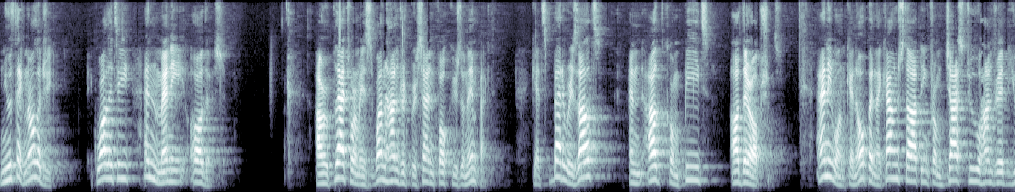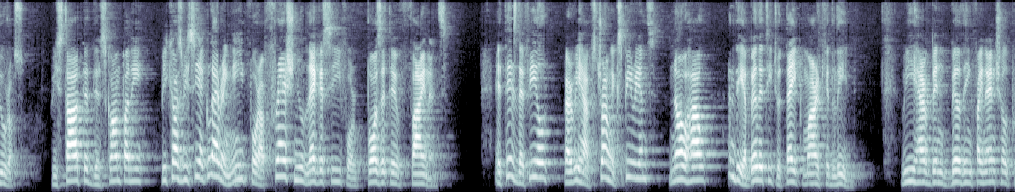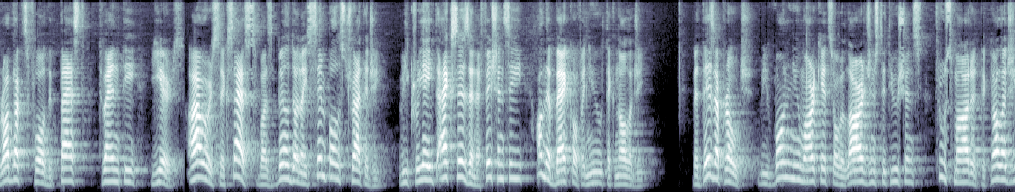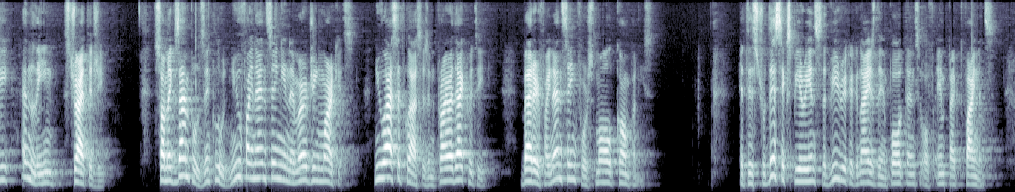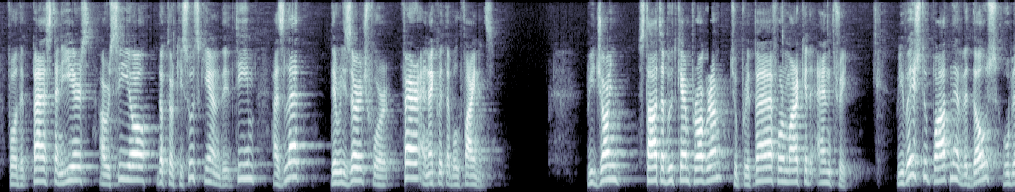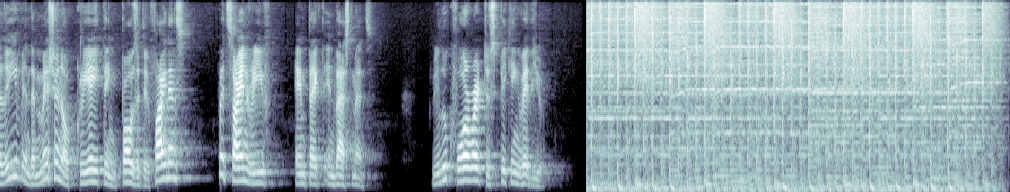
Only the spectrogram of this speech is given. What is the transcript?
new technology, equality, and many others. Our platform is 100% focused on impact, gets better results, and outcompetes other options. Anyone can open an account starting from just 200 euros. We started this company because we see a glaring need for a fresh new legacy for positive finance. It is the field where we have strong experience, know-how, and the ability to take market lead. We have been building financial products for the past 20 years. Our success was built on a simple strategy. We create access and efficiency on the back of a new technology. With this approach, we won new markets over large institutions through smarter technology and lean strategy. Some examples include new financing in emerging markets, new asset classes in private equity, better financing for small companies. It is through this experience that we recognize the importance of impact finance. For the past 10 years, our CEO, Dr. Kisutsky, and the team has led the research for fair and equitable finance. We joined Startup Bootcamp program to prepare for market entry. We wish to partner with those who believe in the mission of creating positive finance with CyanReef Impact Investments. We look forward to speaking with you.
